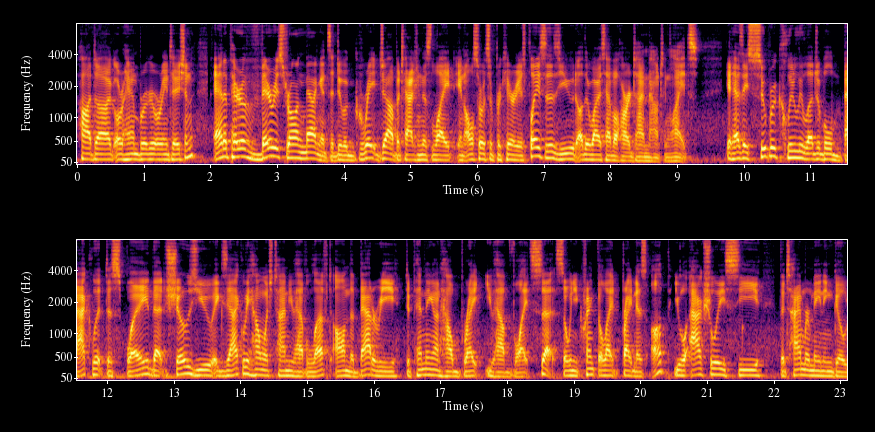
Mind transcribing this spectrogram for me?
hot dog or hamburger orientation, and a pair of very strong magnets that do a great job attaching this light in all sorts of precarious places you'd otherwise have a hard time mounting lights. It has a super clearly legible backlit display that shows you exactly how much time you have left on the battery depending on how bright you have the light set. So when you crank the light brightness up, you will actually see the time remaining go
